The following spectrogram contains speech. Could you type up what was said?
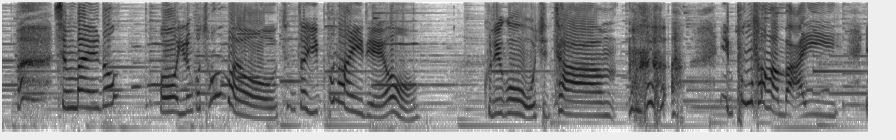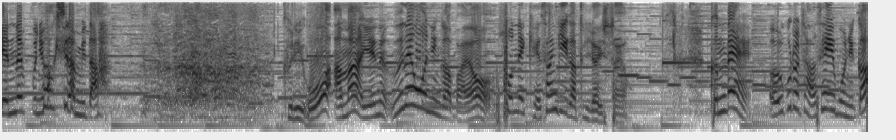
신발도 어 이런 거 처음 봐요. 진짜 이쁜 아이들이에요. 그리고 옷이 참 이 풍성한 마이 옛날 분이 확실합니다. 그리고 아마 얘는 은행원인가 봐요. 손에 계산기가 들려 있어요. 근데 얼굴을 자세히 보니까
